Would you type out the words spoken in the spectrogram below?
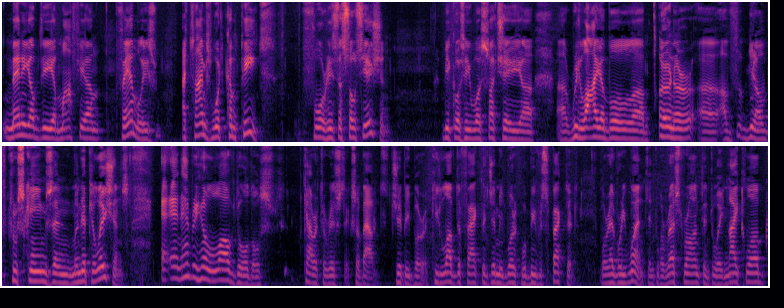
many of the uh, mafia families at times would compete for his association because he was such a, uh, reliable uh, earner uh, of you know through schemes and manipulations. And, and Henry Hill loved all those characteristics about Jimmy Burke. He loved the fact that Jimmy Burke would be respected wherever he went, into a restaurant, into a nightclub.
